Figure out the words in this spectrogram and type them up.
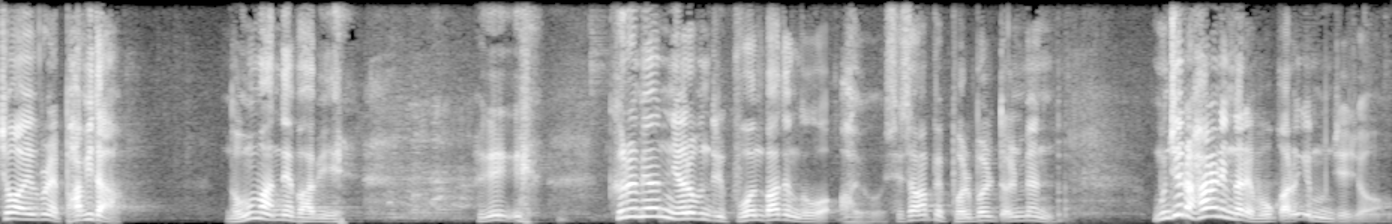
저와 여러분의 밥이다. 너무 많네 밥이. 그러면 여러분들이 구원받은 거고, 아유 세상 앞에 벌벌 떨면 문제는 하나님 나라에 못 가는 게 문제죠.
